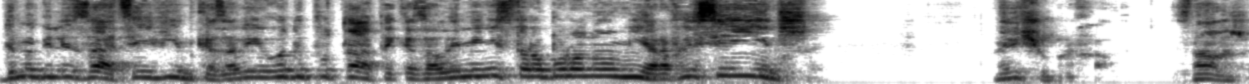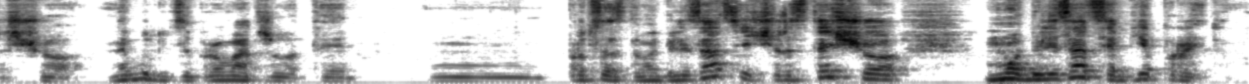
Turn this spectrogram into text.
демобілізація. І він казав, і його депутати казали, і міністр оборони Умєров, і всі інші. Навіщо брехали? Знали ж, що не будуть запроваджувати процес демобілізації через те, що мобілізація б'є по рейтингу.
